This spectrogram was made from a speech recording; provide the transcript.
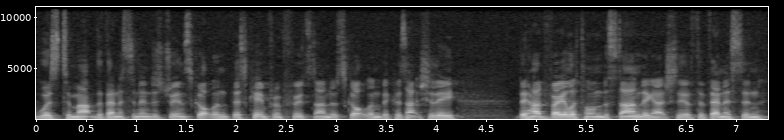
was to map the venison industry in Scotland. This came from Food Standards Scotland because actually they had very little understanding actually of the venison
